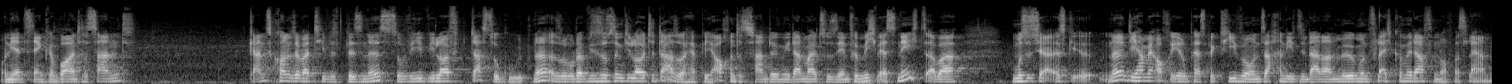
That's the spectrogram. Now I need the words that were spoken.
Und jetzt denke, boah, interessant, ganz konservatives Business, so wie, wie läuft das so gut, ne? Also, oder wieso sind die Leute da so happy? Auch interessant irgendwie dann mal zu sehen. Für mich wäre es nichts, aber muss es ja, es, ne, die haben ja auch ihre Perspektive und Sachen, die sie daran mögen und vielleicht können wir davon noch was lernen.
